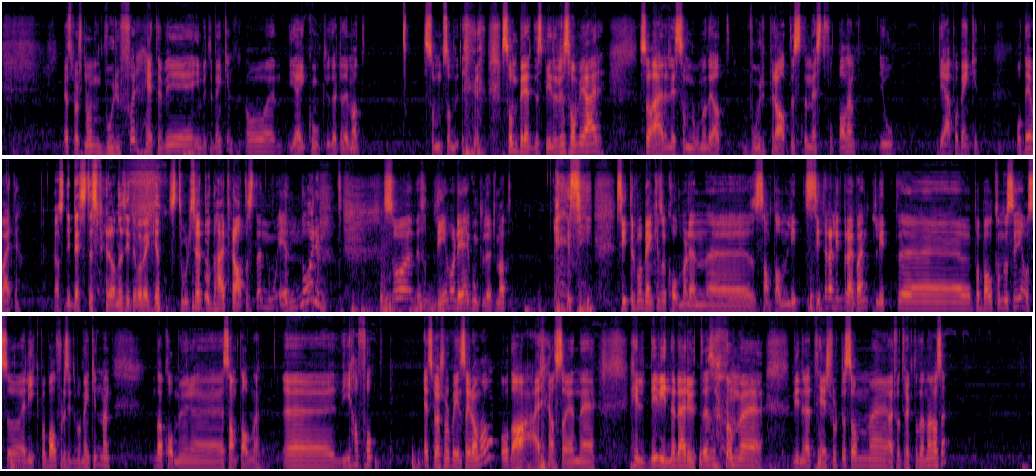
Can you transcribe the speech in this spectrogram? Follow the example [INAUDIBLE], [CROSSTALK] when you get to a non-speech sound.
et spørsmål om hvorfor heter vi innbytterbenken. Og jeg konkluderte det med at som, som, [LAUGHS] som breddespillere som vi er, så er det liksom noe med det at hvor prates det mest fotball hen? Jo, det er på benken. Og det veit jeg. Altså, De beste [LAUGHS] spillerne sitter på benken. Stort sett. Og der prates det noe enormt. Så, så det var det jeg konkluderte med at [LAUGHS] Sitter du på benken, så kommer den uh, samtalen litt Sitter der litt breibeint, litt uh, på ball, kan du si. Også, eller ikke på ball, for du sitter på benken, men da kommer uh, samtalene. vi har fått et spørsmål på Instagram òg, og da er [LAUGHS] altså en heldig vinner der ute som vinner ei T-skjorte som Har for fått trykt opp den her, Lasse?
